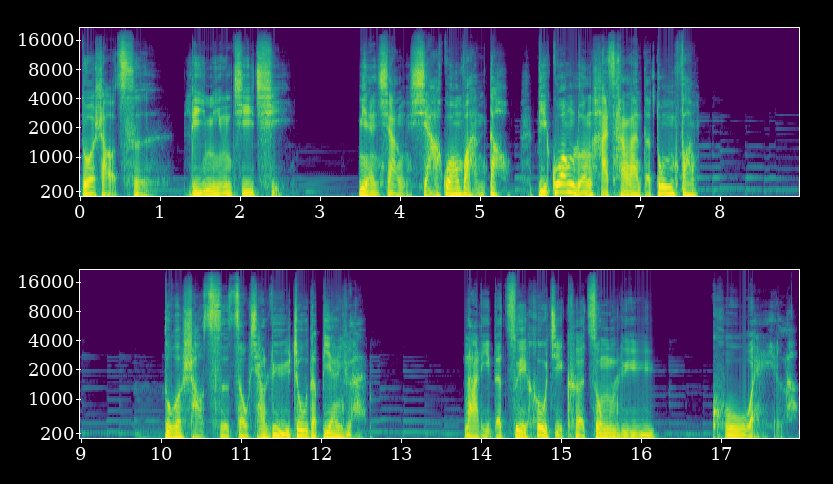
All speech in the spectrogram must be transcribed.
多少次黎明即起，面向霞光万道、比光轮还灿烂的东方；多少次走向绿洲的边缘，那里的最后几颗棕榈枯萎了。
